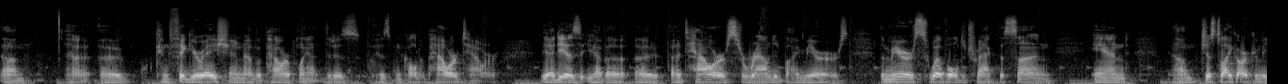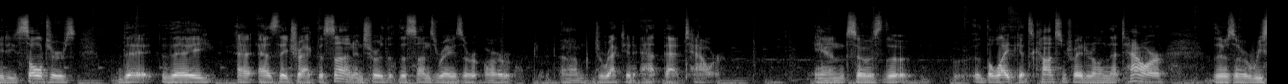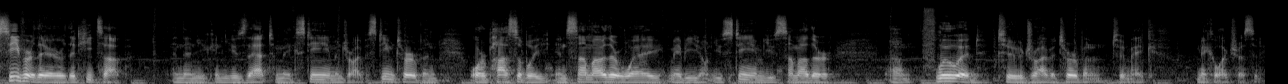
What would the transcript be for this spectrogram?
um, a, a, configuration of a power plant that is, has been called a power tower. The idea is that you have a, a, a tower surrounded by mirrors. The mirrors swivel to track the sun, and um, just like Archimedes' soldiers, they, they, as they track the sun, ensure that the sun's rays are, are um, directed at that tower. And so as the, the light gets concentrated on that tower, there's a receiver there that heats up. And then you can use that to make steam and drive a steam turbine, or possibly in some other way, maybe you don't use steam, use some other um, fluid to drive a turbine to make, make electricity.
